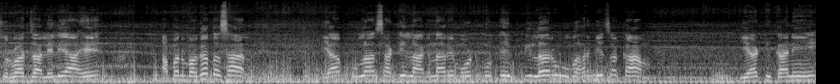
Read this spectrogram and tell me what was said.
सुरुवात झालेली आहे. आपण बघत असाल या पुलासाठी लागणारे मोठमोठे पिलर उभारणीचं काम या ठिकाणी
